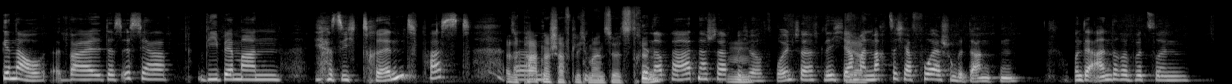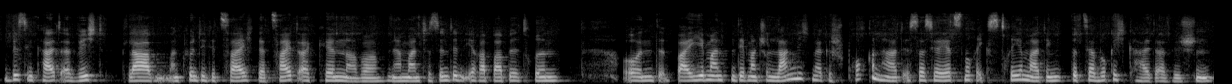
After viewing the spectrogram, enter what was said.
Genau, weil das ist ja wie wenn man ja, sich trennt fast. Also partnerschaftlich meinst du jetzt trennen? Genau, partnerschaftlich mhm. oder freundschaftlich. Ja, ja, man macht sich ja vorher schon Gedanken. Und der andere wird so ein bisschen kalt erwischt. Klar, man könnte die Zeichen der Zeit erkennen, aber ja, manche sind in ihrer Bubble drin. Und bei jemandem, den man schon lange nicht mehr gesprochen hat, ist das ja jetzt noch extremer. Den wird es ja wirklich kalt erwischen.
